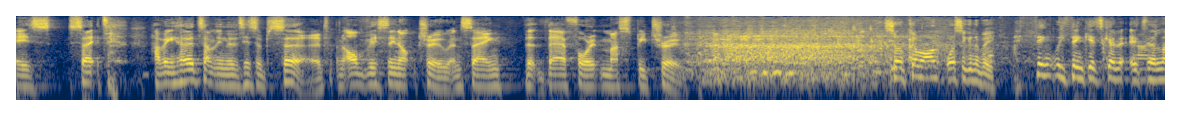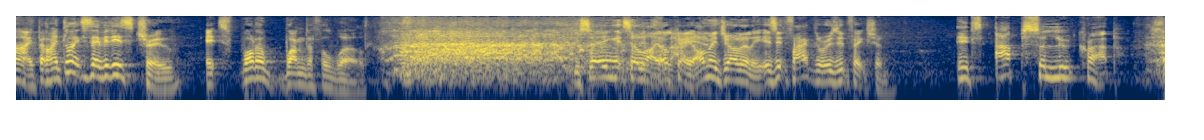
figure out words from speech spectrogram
is say, having heard something that is absurd and obviously not true, and saying that therefore it must be true. So come on, what's it going to be? I think we think it's gonna, it's a lie, but I'd like to say if it is true, it's what a wonderful world. You're saying it's a lie. a lie, OK, yes. Omid Djalili, is it fact or is it fiction? It's absolute crap. It's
